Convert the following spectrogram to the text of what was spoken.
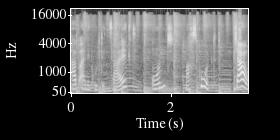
hab eine gute Zeit und mach's gut. Ciao!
